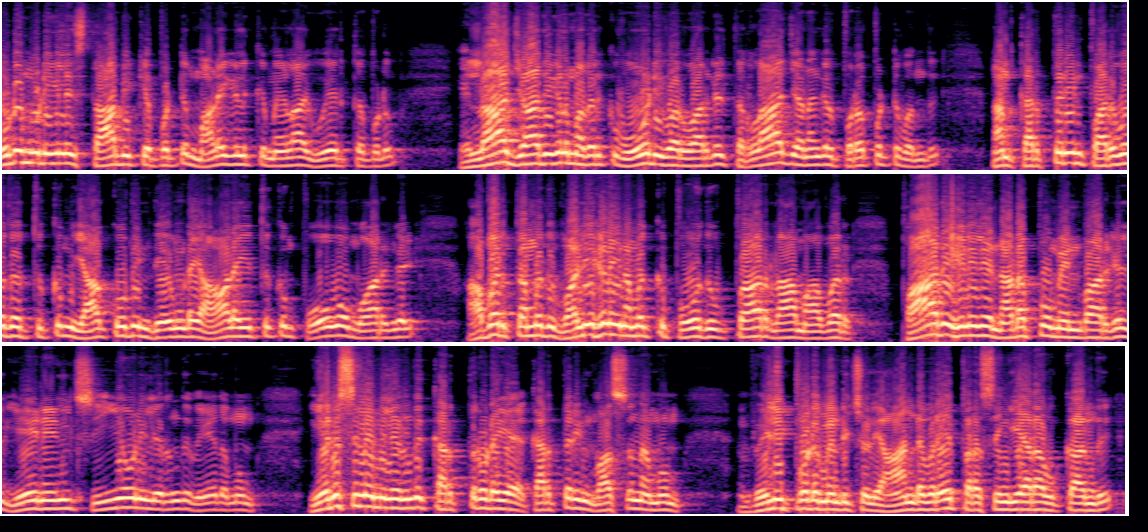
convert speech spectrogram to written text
கொடுமுடிகளில் ஸ்தாபிக்கப்பட்டு மலைகளுக்கு மேலாய் உயர்த்தப்படும். எல்லா ஜாதிகளும் அதற்கு ஓடி வருவார்கள். திரளா ஜனங்கள் புறப்பட்டு வந்து நம் கர்த்தரின் பர்வதத்துக்கும் யாக்கோபின் தேவனுடைய ஆலயத்துக்கும் போவோம் வாருங்கள். அவர் தமது வழிகளை நமக்கு போதுப்பார் நாம் அவர் பாதைகளிலே நடப்போம் என்பார்கள். ஏனெனில் சியோனிலிருந்து வேதமும் எருசலேமிலிருந்து கர்த்தருடைய கர்த்தரின் வசனமும் வெளிப்படும் என்று சொல்லி ஆண்டவரே பிரசங்கியாராக உட்கார்ந்து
